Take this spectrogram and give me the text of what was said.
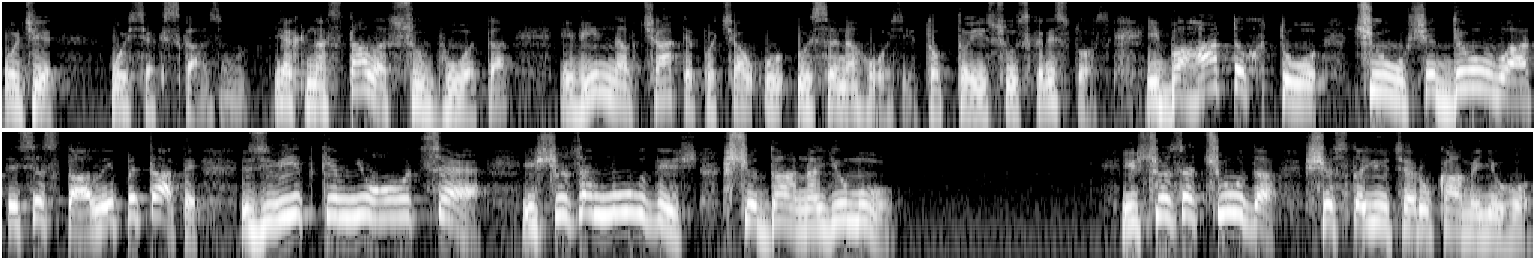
Отже, ось як сказано: як настала субота, він навчати почав у, у синагозі, тобто Ісус Христос. І багато хто, чувши, дивуватися, стали питати, звідки в нього оце? І що за мудрість, що дана йому? І що за чуда, що стаються руками його?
